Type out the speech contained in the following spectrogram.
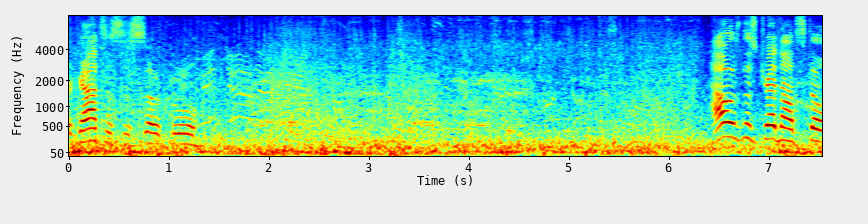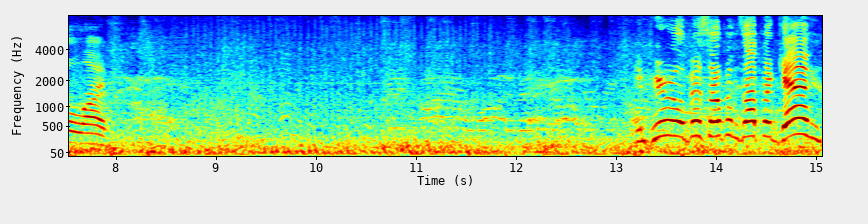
Purgatus is so cool. How is this Dreadnought still alive? Imperial Abyss opens up again!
